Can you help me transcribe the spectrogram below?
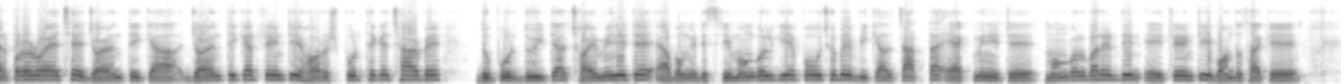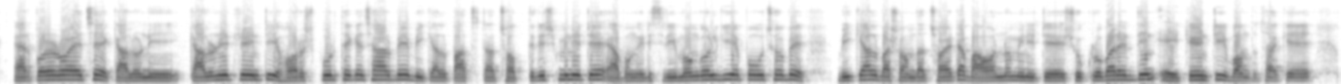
এরপরে রয়েছে জয়ন্তিকা। জয়ন্তিকা ট্রেনটি হরসপুর থেকে ছাড়বে দুপুর দুইটা ছয় মিনিটে এবং এটি শ্রীমঙ্গল গিয়ে পৌঁছবে বিকাল চারটা এক মিনিটে। মঙ্গলবারের দিন এই ট্রেনটি বন্ধ থাকে। এরপরে রয়েছে কালনি। কালনি ট্রেনটি হরসপুর থেকে ছাড়বে বিকাল পাঁচটা ছত্রিশ মিনিটে এবং এটি শ্রীমঙ্গল গিয়ে পৌঁছবে বিকাল বা সন্ধ্যা ছয়টা বাউান্ন মিনিটে। শুক্রবারের দিন এই ট্রেনটি বন্ধ থাকে।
